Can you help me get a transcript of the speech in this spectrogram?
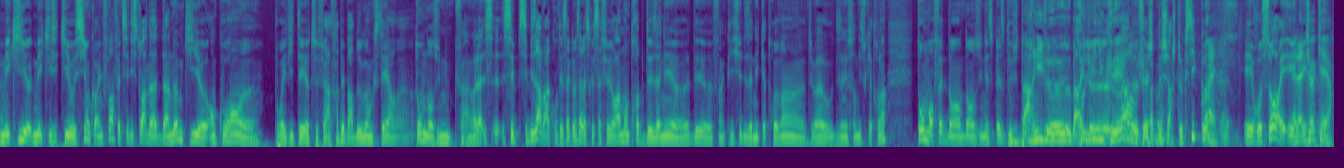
Mais qui, euh, mais qui, qui est aussi encore une fois en fait, c'est l'histoire d'un- homme qui, euh, en courant. euh, pour éviter de se faire attraper par deux gangsters, tombe dans une. Enfin voilà, c'est- bizarre de raconter ça comme ça parce que ça fait vraiment trop des années, des, enfin cliché des années 80, euh, tu vois, ou des années 70 ou 80. Tombe en fait dans, dans une espèce de, de baril euh, de, baril nucléaires, voilà, de, de quoi. charges toxiques quoi, Ouais. et ressort et, et, Elle a et- Joker.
